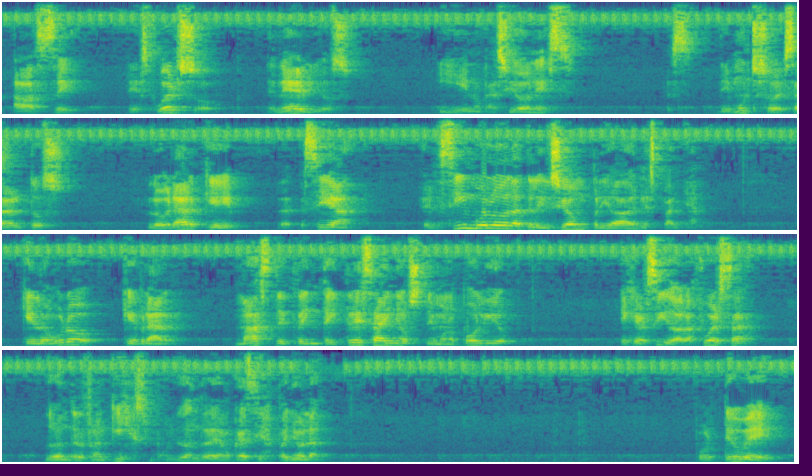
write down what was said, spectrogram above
a base de esfuerzo, de nervios y en ocasiones de muchos sobresaltos, lograr que sea el símbolo de la televisión privada en España, que logró quebrar más de 33 años de monopolio ejercido a la fuerza durante el franquismo y durante la democracia española por TV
